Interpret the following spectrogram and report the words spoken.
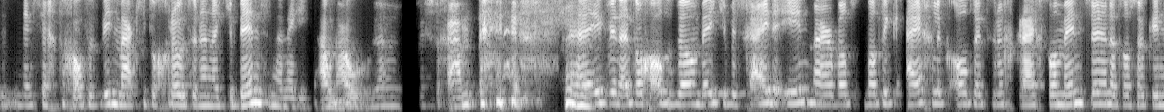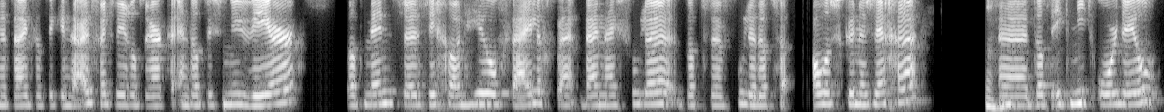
mensen zeggen toch altijd, win maak je toch groter dan dat je bent. En dan denk ik, nou, nou, rustig aan. uh, ik ben er toch altijd wel een beetje bescheiden in. Maar wat, wat ik eigenlijk altijd terugkrijg van mensen, en dat was ook in de tijd dat ik in de uitvaartwereld werkte, en dat is nu weer, dat mensen zich gewoon heel veilig bij mij voelen. Dat ze voelen dat ze alles kunnen zeggen. Uh, uh, dat ik niet oordeel.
